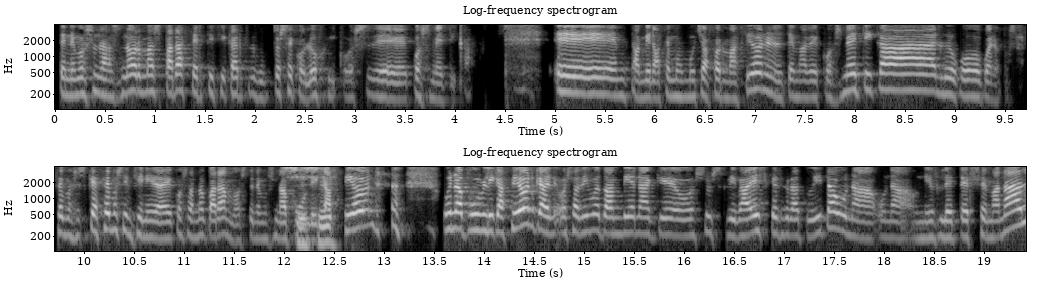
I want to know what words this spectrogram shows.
tenemos unas normas para certificar productos ecológicos de cosmética. Eh, también hacemos mucha formación en el tema de cosmética. Luego, bueno, pues hacemos, es que hacemos infinidad de cosas, no paramos. Tenemos una publicación, una publicación que os animo también a que os suscribáis, que es gratuita, una, una un newsletter semanal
